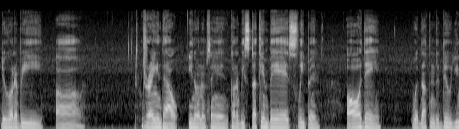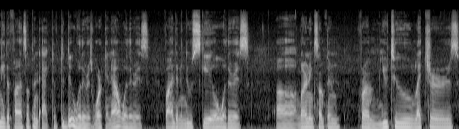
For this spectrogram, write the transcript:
you're going to be uh, drained out. You know what I'm saying? Going to be stuck in bed, sleeping all day with nothing to do. You need to find something active to do, whether it's working out, whether it's finding a new skill, whether it's uh, learning something from YouTube, lectures,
